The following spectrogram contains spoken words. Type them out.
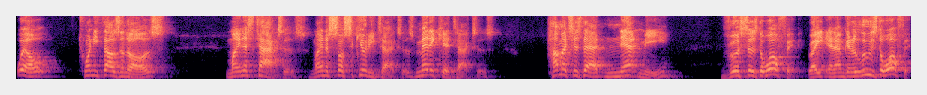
Well, $20,000 minus taxes, minus Social Security taxes, Medicare taxes. How much does that net me versus the welfare, right? And I'm going to lose the welfare,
